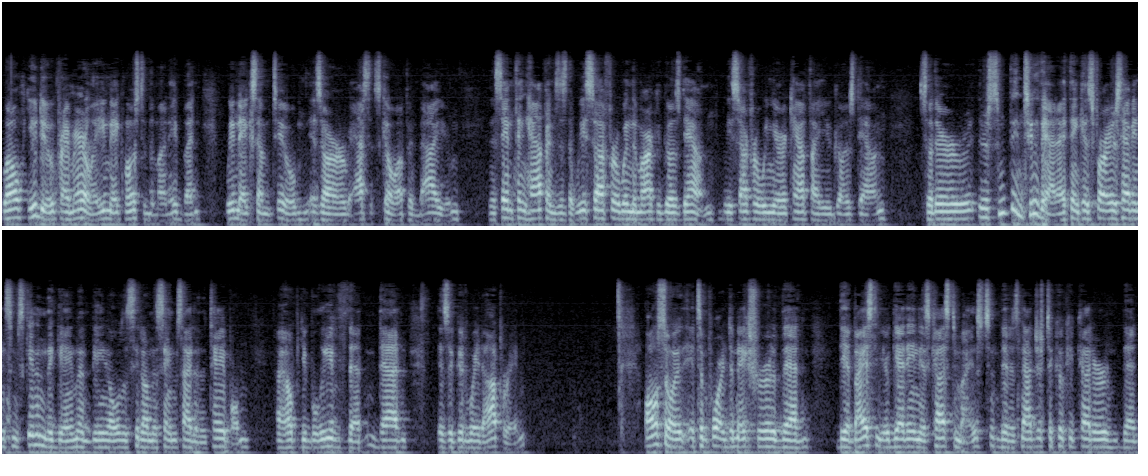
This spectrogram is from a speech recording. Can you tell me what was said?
Well, you do primarily. You make most of the money, but we make some too as our assets go up in value. And the same thing happens is that we suffer when the market goes down. We suffer when your account value goes down. So there, there's something to that, I think, as far as having some skin in the game and being able to sit on the same side of the table. I hope you believe that that is a good way to operate. Also, it's important to make sure that the advice that you're getting is customized, that it's not just a cookie cutter, that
